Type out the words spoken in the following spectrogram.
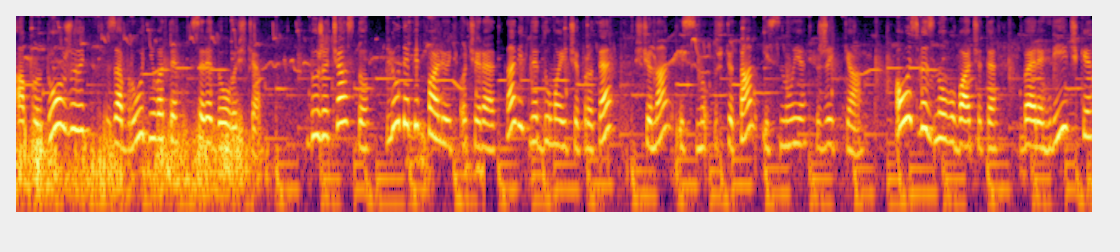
а продовжують забруднювати середовище. Дуже часто люди підпалюють очерет, навіть не думаючи про те, що, нам існу... що там існує життя. А ось ви знову бачите берег річки,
